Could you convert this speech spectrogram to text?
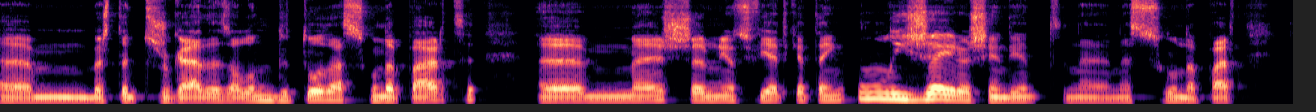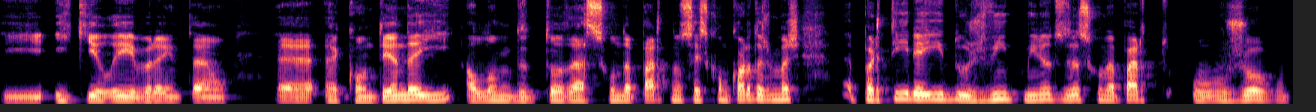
um, bastante jogadas ao longo de toda a segunda parte, uh, mas a União Soviética tem um ligeiro ascendente na, na segunda parte e equilibra então a, contenda e ao longo de toda a segunda parte, não sei se concordas, mas a partir aí dos 20 minutos da segunda parte o jogo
